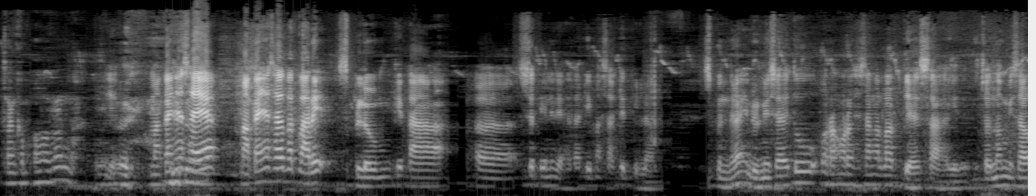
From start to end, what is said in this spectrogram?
Cangkem orang lah Iya. Makanya saya makanya saya tertarik sebelum kita eh, shoot ini ya tadi Mas Adit bilang sebenarnya Indonesia itu orang-orang yang sangat luar biasa gitu. Contoh misal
